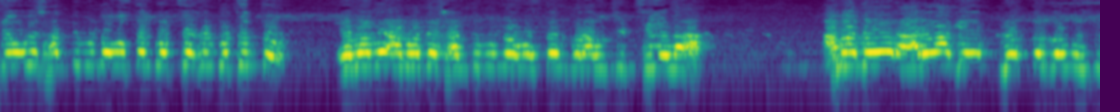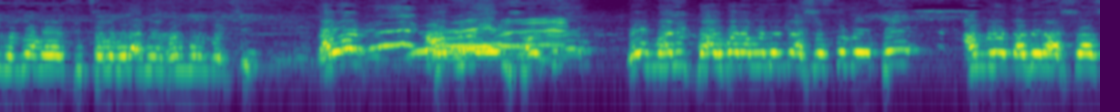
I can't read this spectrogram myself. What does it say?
যেভাবে শান্তিপূর্ণ অবস্থান করছে এখন পর্যন্ত, এভাবে আমাদের শান্তিপূর্ণ অবস্থান করা উচিত ছিল না। আমাদের আরও আগে বৃহত্তর কর্মসূচি ঘোষণা করা উচিত ছিল বলে আমি এখন মনে করছি। কারণ এই মালিক বারবার আমাদেরকে আশ্বস্ত করেছে। আমরা তাদের আশ্বাস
